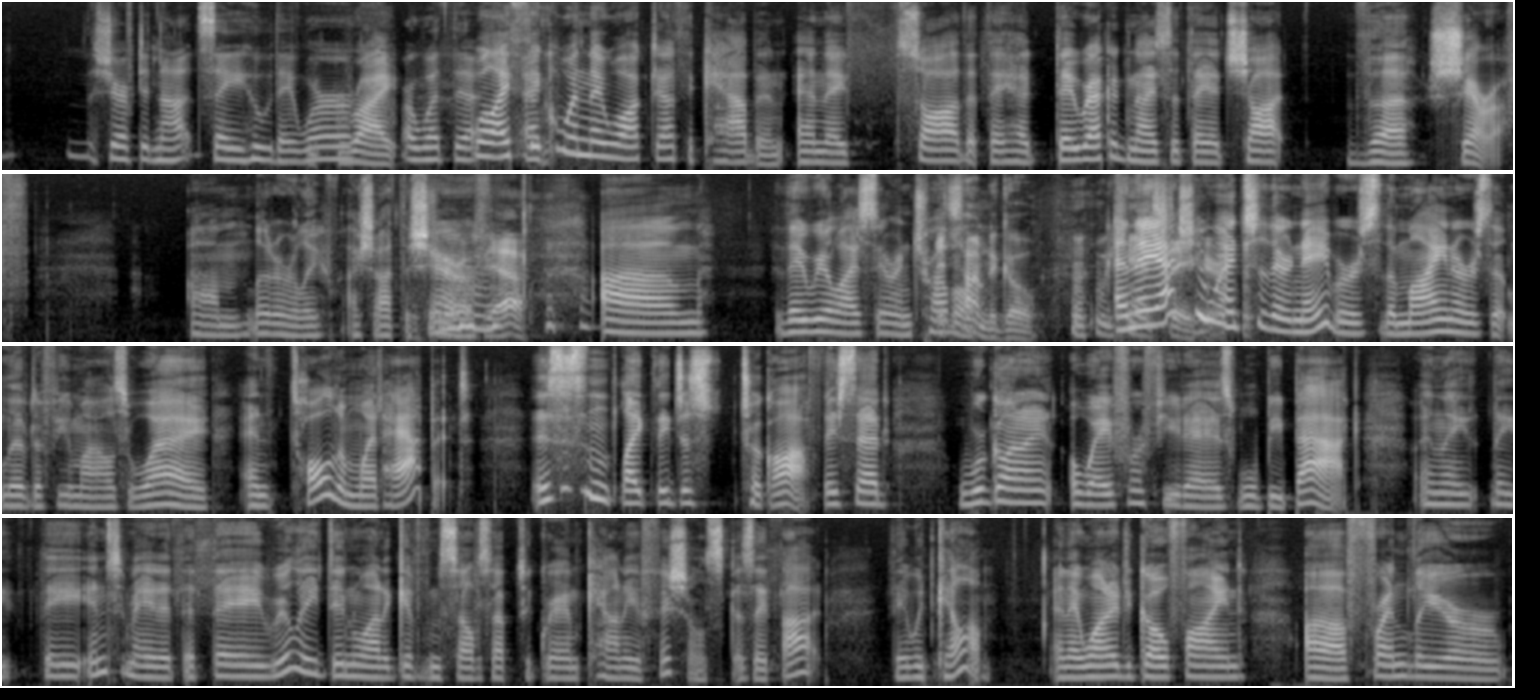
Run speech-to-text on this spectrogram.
the sheriff did not say who they were, Right. Or what the Well, I think when they walked out the cabin and they saw that they had, they recognized that they had shot the sheriff. Um, literally, I shot the sheriff. Yeah. Um, they realized they're in trouble. It's time to go. we and they actually here. went to their neighbors, the miners that lived a few miles away, and told them what happened. This isn't like they just took off. They said, "We're going away for a few days. We'll be back." And they they they intimated that they really didn't want to give themselves up to Graham County officials because they thought they would kill them, and they wanted to go find a friendlier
